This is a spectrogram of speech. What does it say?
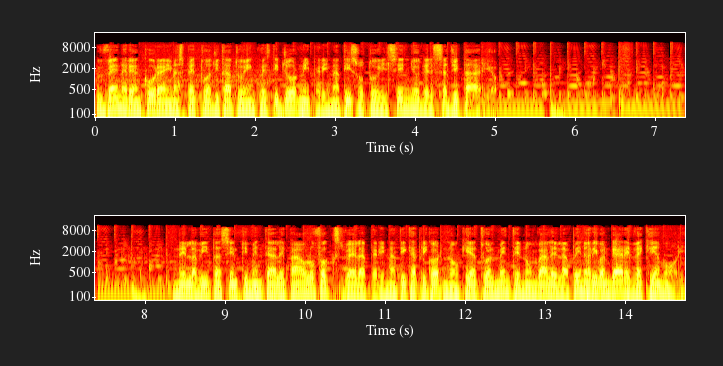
Venere ancora in aspetto agitato in questi giorni per i nati sotto il segno del Sagittario. Nella vita sentimentale Paolo Fox vela per i nati Capricorno che attualmente non vale la pena rivangare vecchi amori.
